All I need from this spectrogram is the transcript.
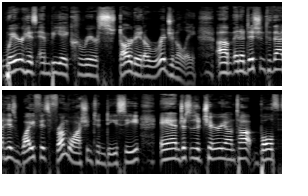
where his NBA career started originally. Um, in addition to that, his wife is from Washington, D.C., and just as a cherry on top, both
